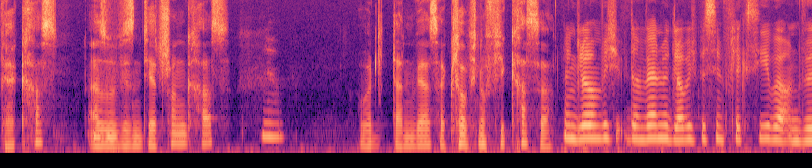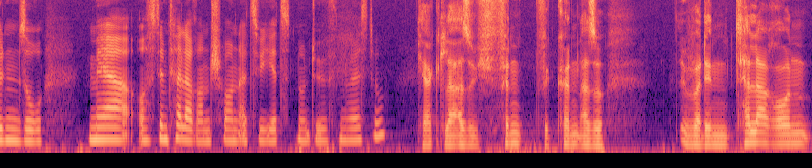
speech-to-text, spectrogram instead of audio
Wäre krass. Also mhm. wir sind jetzt schon krass. Ja. Aber dann wäre es ja, glaube ich, noch viel krasser. Dann, ich, dann wären wir, glaube ich, ein bisschen flexibler und würden so mehr aus dem Tellerrand schauen, als wir jetzt nur dürfen, weißt du? Ja, klar, also ich finde, wir können, also über den Tellerrand,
